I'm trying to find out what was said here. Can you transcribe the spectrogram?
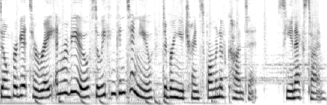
Don't forget to rate and review so we can continue to bring you transformative content. See you next time.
